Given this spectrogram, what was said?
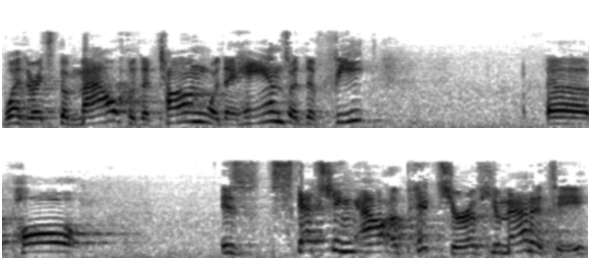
Whether it's the mouth or the tongue or the hands or the feet. Uh, Paul is sketching out a picture of humanity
